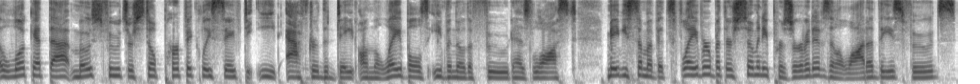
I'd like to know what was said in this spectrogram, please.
look at that. Most foods are still perfectly safe to eat after the date on the labels, even though the food has lost maybe some of its flavor. But there's so many preservatives in a lot of these foods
